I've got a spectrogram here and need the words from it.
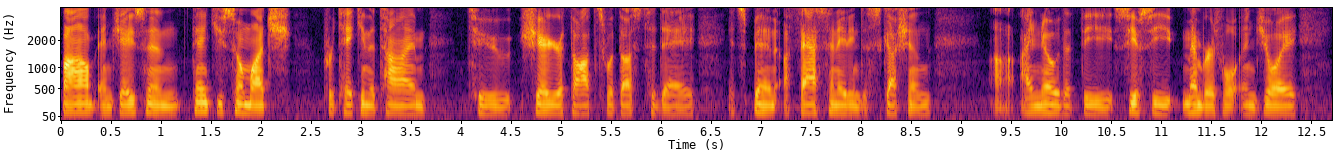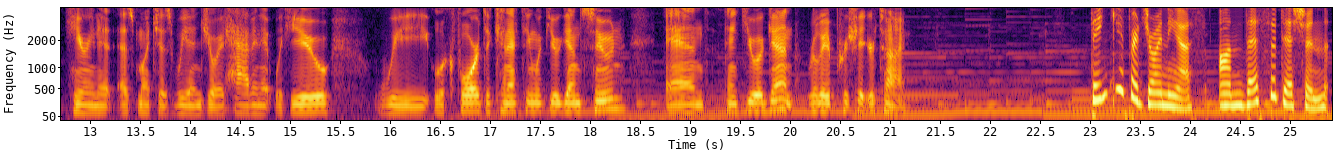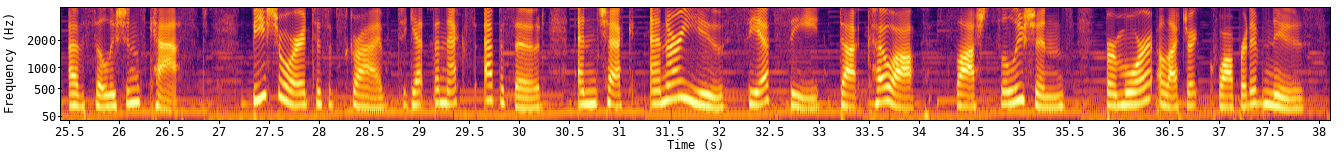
Bob and Jason, thank you so much for taking the time to share your thoughts with us today. It's been a fascinating discussion. Uh, I know that the CFC members will enjoy hearing it as much as we enjoyed having it with you. We look forward to connecting with you again soon, and thank you again. Really appreciate your time. Thank you for joining us on this edition of Solutions Cast. Be sure to subscribe to get the next episode and check nrucfc.coop slash solutions for more electric cooperative news.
